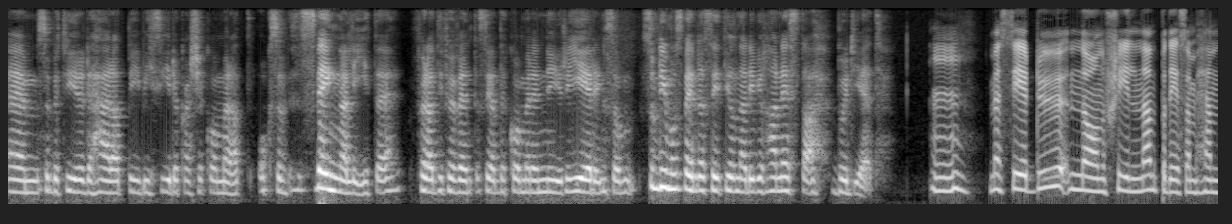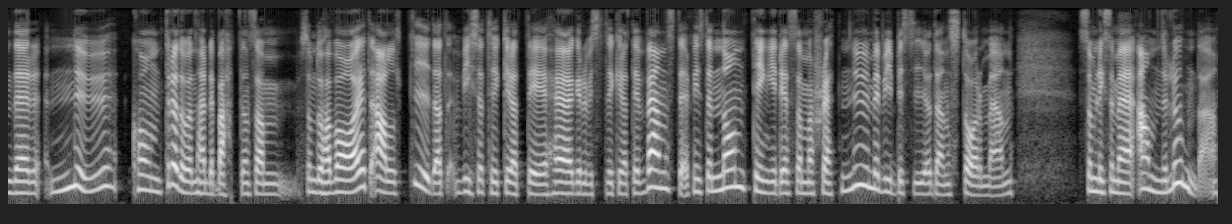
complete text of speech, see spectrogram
Um, så betyder det här att BBC då kanske kommer att också svänga lite för att de förväntar sig att det kommer en ny regering som, som de måste vända sig till när de vill ha nästa budget. Mm. Men ser du någon skillnad på det som händer nu kontra då den här debatten som, som då har varit alltid att vissa tycker att det är höger och vissa tycker att det är vänster. Finns det någonting i det som har skett nu med BBC och den stormen som liksom är annorlunda?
